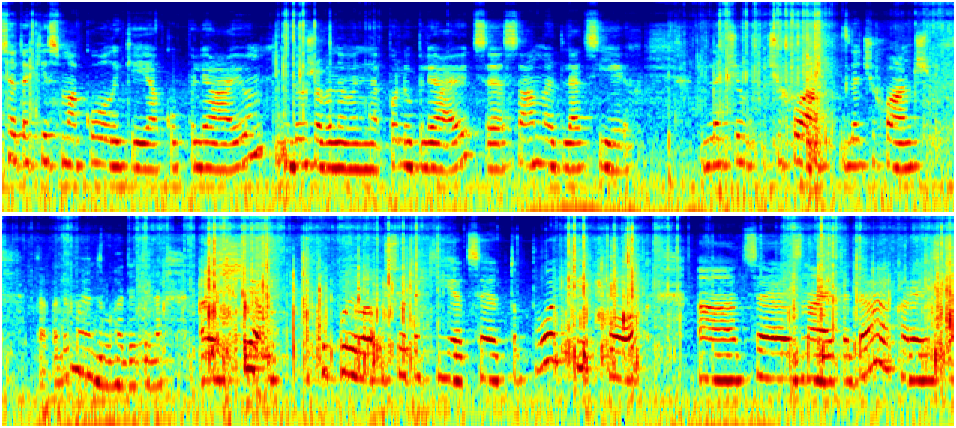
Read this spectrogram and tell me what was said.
це такі смаколики я купляю. Дуже вони мене полюбляють. Це саме для цих, для чих- чихуа, для чихуанч. Так, а де моя друга дитина? А ще купила усе такі, це топокі кок. Це, знаєте, да, корейська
